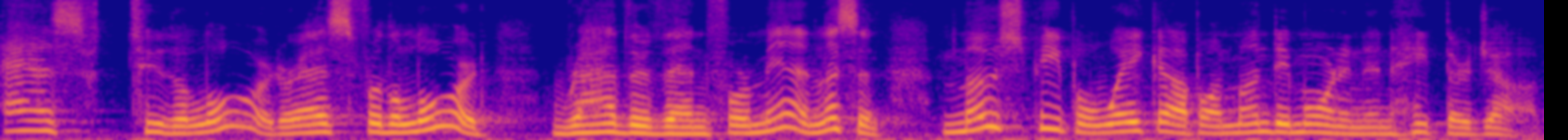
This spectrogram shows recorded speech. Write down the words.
as to the Lord or as for the Lord rather than for men. Listen, most people wake up on Monday morning and hate their job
